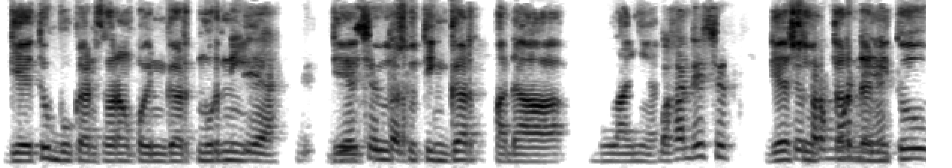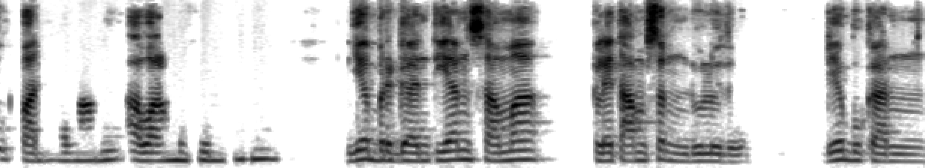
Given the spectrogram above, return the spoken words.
dia itu bukan seorang point guard murni. Iya. Dia, Dia itu shooter. shooting guard pada mulanya. Bahkan dia shoot. Dia shooter shooter dan ya. itu pada awal, awal musim dia bergantian sama Klay Thompson dulu tuh. Dia bukan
